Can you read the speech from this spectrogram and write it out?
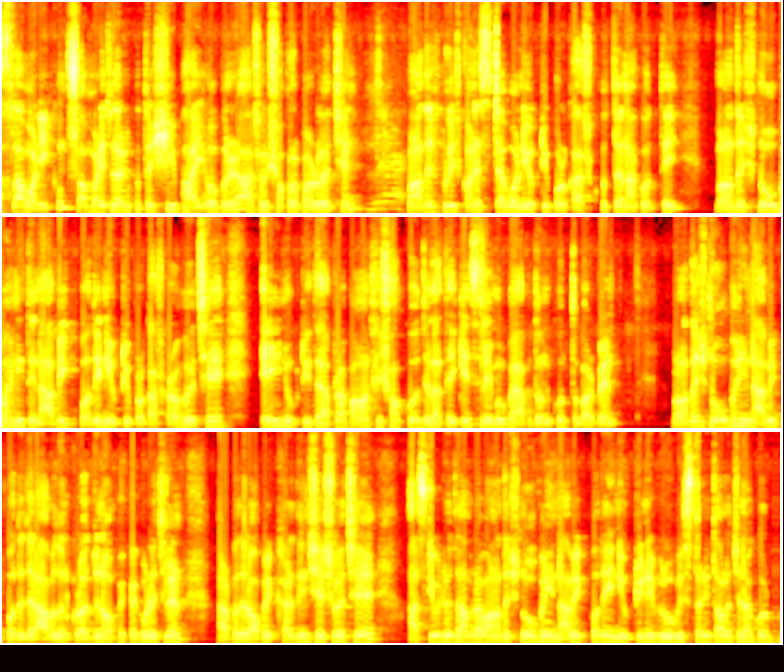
আসসালামু আলাইকুম। সম্মানিত প্রত্যাশী ভাই ও বোনেরা, আশা করি সকল ভালো রয়েছেন। বাংলাদেশ পুলিশ কনস্টেবল নিয়োগটি প্রকাশ করতে না করতেই বাংলাদেশ নৌবাহিনীতে নাবিক পদে নিয়োগটি প্রকাশ করা হয়েছে। এই নিয়োগটিতে আপনারা বাংলাদেশের সকল জেলা থেকে উভয় আবেদন করতে পারবেন। বাংলাদেশ নৌবাহিনী নাবিক পদে যারা আবেদন করার জন্য অপেক্ষা করেছিলেন আর আপনাদের অপেক্ষার দিন শেষ হয়েছে। আজকে ভিডিওতে আমরা বাংলাদেশ নৌবাহিনী নাবিক পদে এই নিয়োগটি নিয়ে বিস্তারিত আলোচনা করব।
